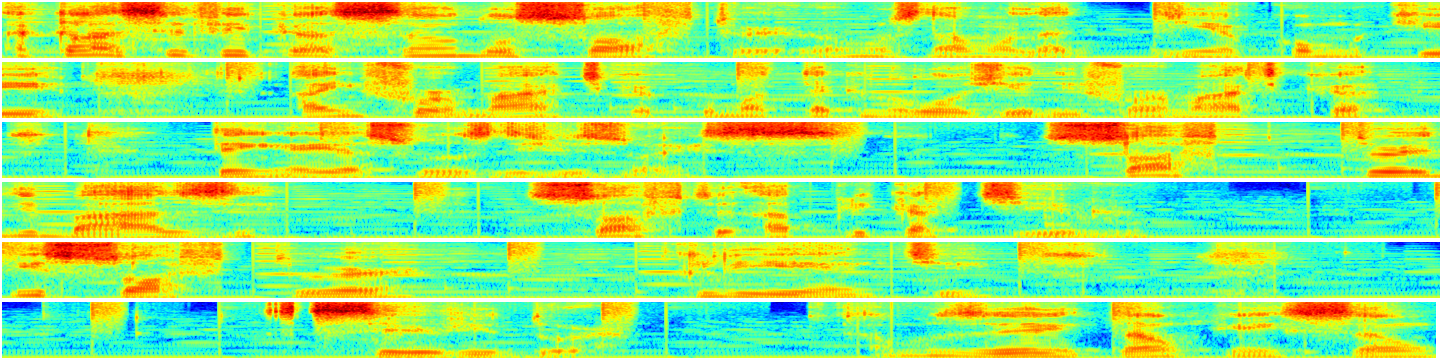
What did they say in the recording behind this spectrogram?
A classificação do software. Vamos dar uma olhadinha como que a informática, como a tecnologia de informática tem aí as suas divisões. Software de base, software aplicativo e software cliente servidor. Vamos ver então quem são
